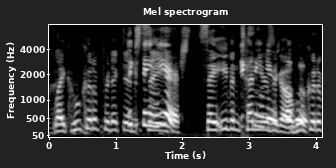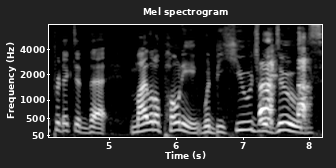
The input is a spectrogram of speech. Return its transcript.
right? Like, who could have predicted? Sixteen say, years. Say even ten years years, ago, oh, who who? could have predicted that My Little Pony would be huge with dudes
